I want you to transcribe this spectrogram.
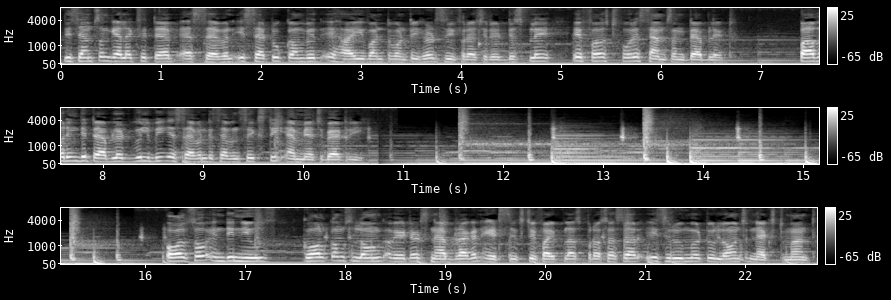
the Samsung Galaxy Tab S7 is set to come with a high 120Hz refresh rate display, a first for a Samsung tablet. Powering the tablet will be a 7760 mAh battery. Also in the news, Qualcomm's long-awaited Snapdragon 865 Plus processor is rumored to launch next month.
